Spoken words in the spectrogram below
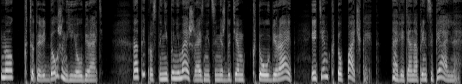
Но кто-то ведь должен ее убирать. А ты просто не понимаешь разницы между тем, кто убирает, и тем, кто пачкает. А ведь она принципиальная.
